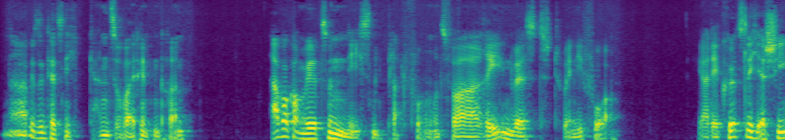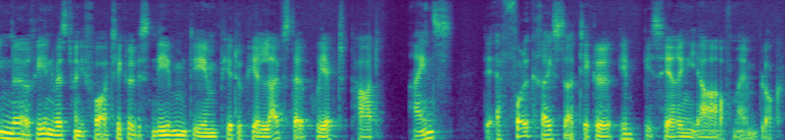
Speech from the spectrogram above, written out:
na, wir sind jetzt nicht ganz so weit hinten dran. Aber kommen wir zur nächsten Plattform, und zwar Reinvest24. Ja, der kürzlich erschienene Reinvest24-Artikel ist neben dem Peer-to-Peer-Lifestyle-Projekt Part 1 der erfolgreichste Artikel im bisherigen Jahr auf meinem Blog.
